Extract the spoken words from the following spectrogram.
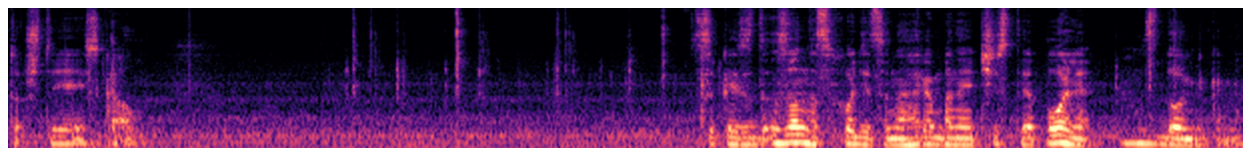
То, что я искал. Сука, зона сходится на гребаное чистое поле с домиками.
